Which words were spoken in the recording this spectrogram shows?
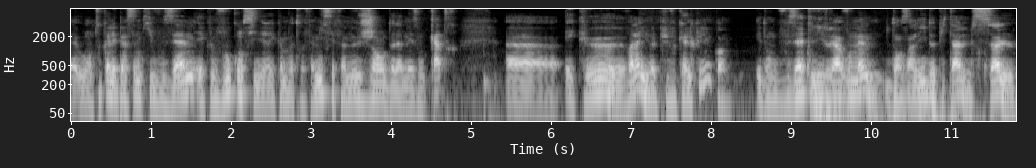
euh, ou en tout cas les personnes qui vous aiment et que vous considérez comme votre famille, ces fameux gens de la maison 4, euh, et que, voilà, ils veulent plus vous calculer, quoi. Et donc, vous êtes livré à vous-même, dans un lit d'hôpital, seul.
